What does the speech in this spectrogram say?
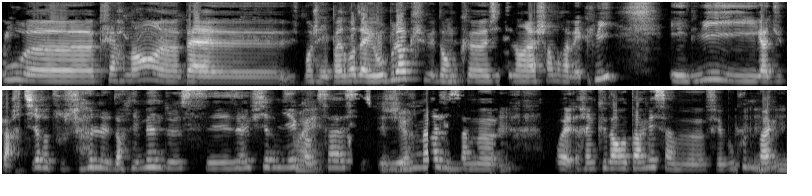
où euh, clairement, euh, bah, euh, moi j'avais pas le droit d'aller au bloc, donc mm. j'étais dans la chambre avec lui, et lui il a dû partir tout seul dans les mains de ses infirmiers comme ça. J'ai l'image et ça me, mm. ouais, rien que d'en reparler, ça me fait beaucoup de mm, mal.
